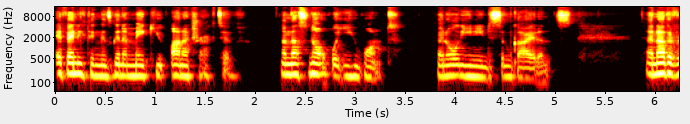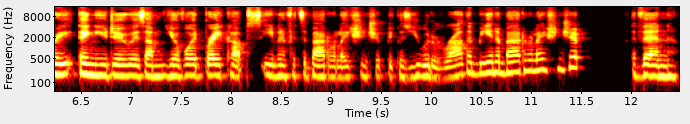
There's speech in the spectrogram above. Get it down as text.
If anything, is going to make you unattractive. And that's not what you want. And all you need is some guidance. Another re- thing you do is um you avoid breakups even if it's a bad relationship because you would rather be in a bad relationship than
